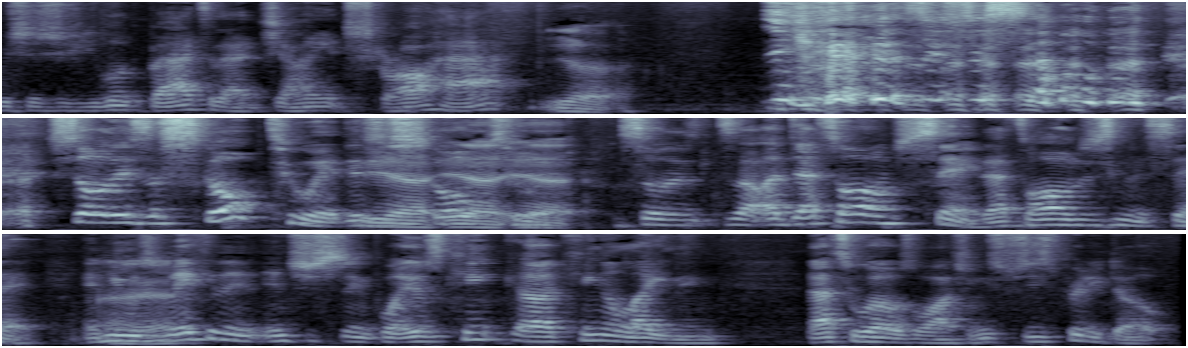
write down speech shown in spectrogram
which is if you look back to that giant straw hat. Yeah. it's just so, so there's a scope to it. There's a scope yeah, to yeah. it. So, so that's all I'm saying. That's all I'm just gonna say. And he was Alright. making an interesting point. It was King uh, King of Lightning. That's who I was watching. He's, he's pretty dope.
